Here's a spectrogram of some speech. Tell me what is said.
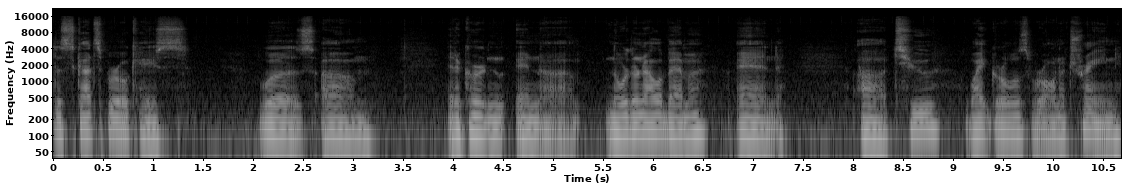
The Scottsboro case was um, it occurred in, in uh, northern Alabama, and uh, two white girls were on a train,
